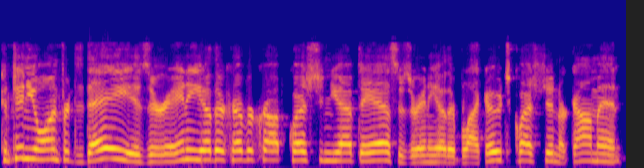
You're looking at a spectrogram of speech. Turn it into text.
continue on for today, is there any other cover crop question you have to ask? Is there any other black oats question or comment?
